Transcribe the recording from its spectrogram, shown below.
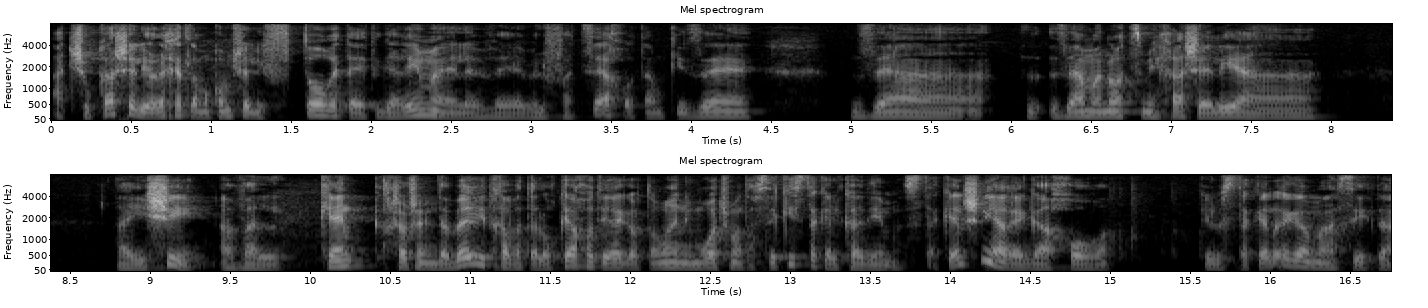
התשוקה שלי הולכת למקום של לפתור את האתגרים האלה ולפצח אותם כי זה, זה, ה, זה המנוע צמיחה שלי האישי. אבל כן עכשיו שאני מדבר איתך ואתה לוקח אותי רגע אתה אומר נמרוד שמע תפסיק להסתכל קדימה תסתכל שנייה רגע אחורה כאילו, תסתכל רגע מה עשית. אני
